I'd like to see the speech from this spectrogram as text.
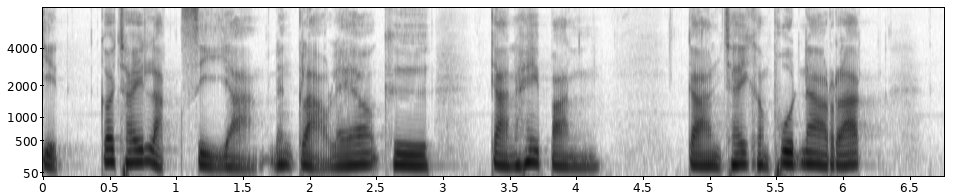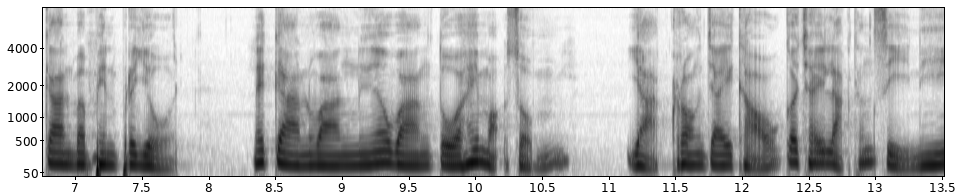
จิตก็ใช้หลัก 4 อย่างดังกล่าวแล้วคือ การให้ปัน การใช้คำพูดน่ารัก การบำเพ็ญประโยชน์ และการวางเนื้อวางตัวให้เหมาะสม อยากครองใจเขาก็ใช้หลักทั้งสี่นี้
